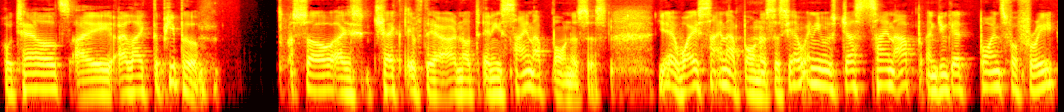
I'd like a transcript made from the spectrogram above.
hotels, I, I like the people. So I checked if there are not any sign up bonuses. Yeah, why sign up bonuses? Yeah, when you just sign up and you get points for free,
